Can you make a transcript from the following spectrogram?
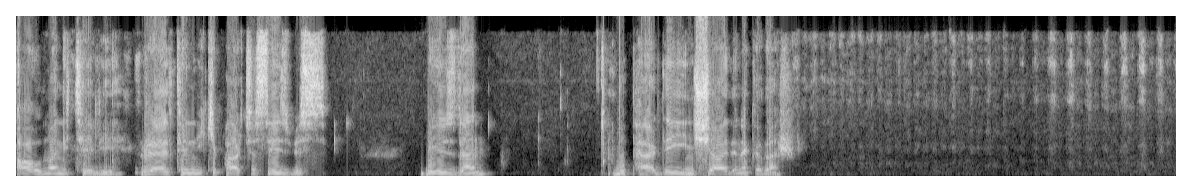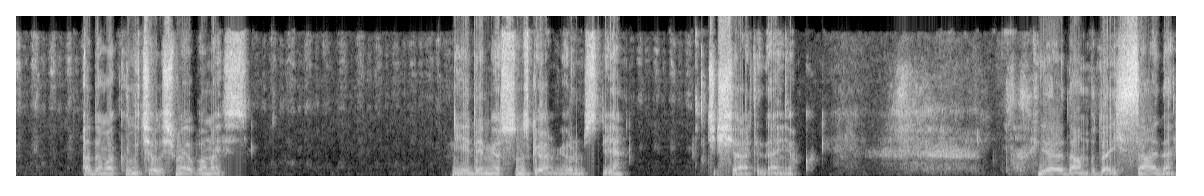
alma niteliği. Realitenin iki parçasıyız biz. Bu yüzden bu perdeyi inşa edene kadar adam akıllı çalışma yapamayız. Niye demiyorsunuz görmüyoruz diye. Hiç işaret eden yok. Yaradan bu da ihsa eden.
